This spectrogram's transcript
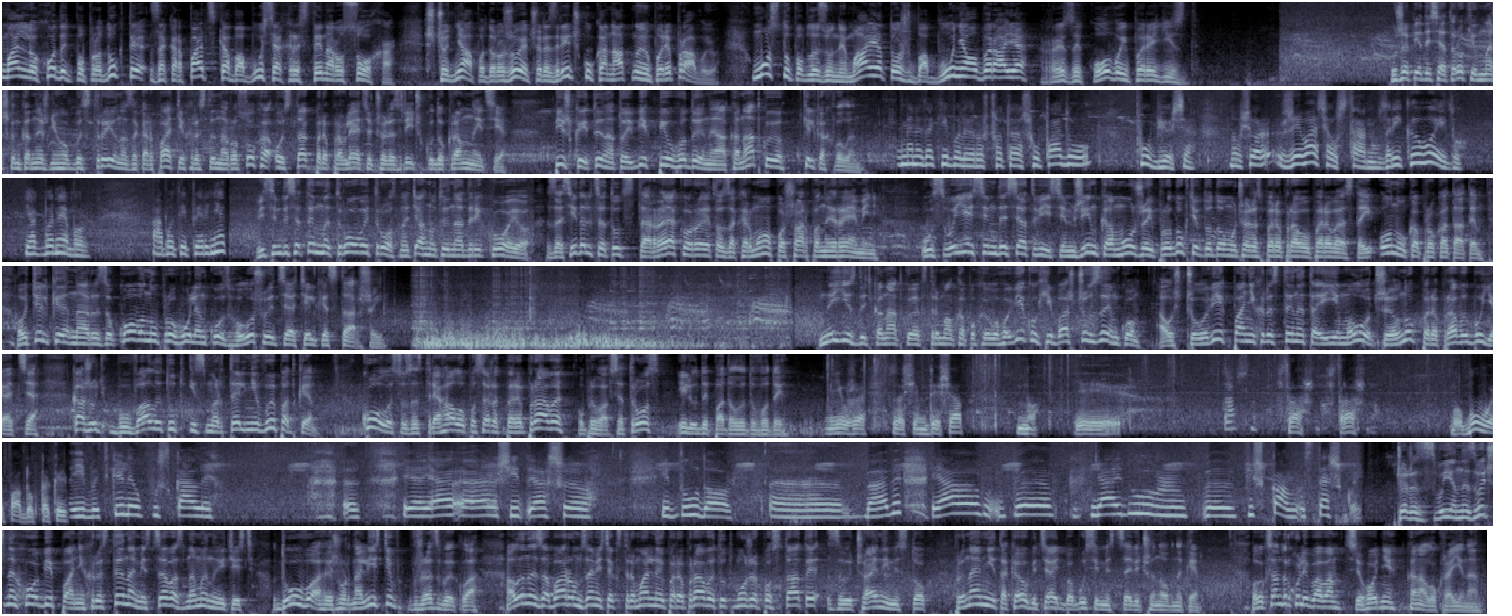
Максимально ходить по продукти закарпатська бабуся Христина Росоха. Щодня подорожує через річку канатною переправою. Мосту поблизу немає, тож бабуня обирає ризиковий переїзд. Уже 50 років мешканка нижнього Бистрию на Закарпатті Христина Росоха ось так переправляється через річку до крамниці. Пішки йти на той бік півгодини, а канаткою кілька хвилин. У мене такі були розчоти, аж упаду, поб'юся. Ну все, живася встану, з ріки вийду, як би не було. Або тепер ні. 80-метровий трос натягнутий над рікою. Засідальце тут старе корито, за кермо пошарпаний ремінь. У свої 78 жінка може й продуктів додому через переправу перевезти, й онука прокатати. От тільки на ризиковану прогулянку зголошується тільки старший. Не їздить канаткою екстремалка похилого віку хіба що взимку. А ось чоловік пані Христини та її молодший онук переправи бояться. Кажуть, бували тут і смертельні випадки. Колесо застрягало посеред переправи, обривався трос, і люди падали до води. Мені вже за 70, ну, і Страшно. страшно, страшно. Бо був випадок такий. І батьки не впускали. Е, Я, я, я, я е, йду до е, баби, я, е, я йду е, пішком стежкою. Через своє незвичне хобі пані Христина місцева знаменитість. До уваги журналістів вже звикла. Але незабаром замість екстремальної переправи тут може постати звичайний місток. Принаймні таке обіцяють бабусі місцеві чиновники. Олександр Кулібаба сьогодні канал Україна.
